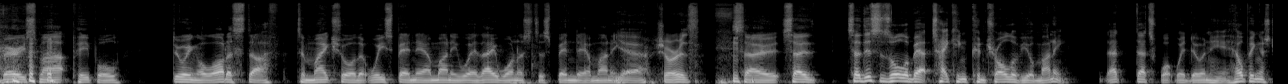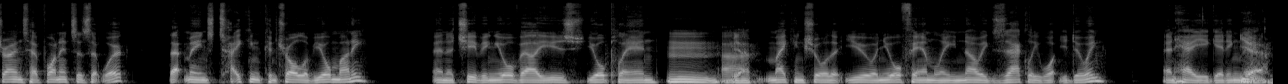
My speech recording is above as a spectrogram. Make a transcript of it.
very smart people doing a lot of stuff to make sure that we spend our money where they want us to spend our money. Yeah, sure is. so so so this is all about taking control of your money. That that's what we're doing here. Helping Australians have finances at work. That means taking control of your money and achieving your values, your plan, Mm, uh, yeah. making sure that you and your family know exactly what you're doing and how you're getting there. Yeah.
